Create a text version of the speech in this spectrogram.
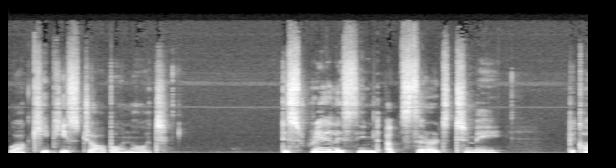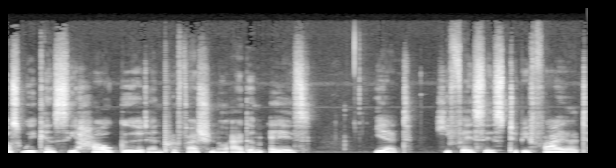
will keep his job or not. This really seemed absurd to me because we can see how good and professional Adam is, yet he faces to be fired.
